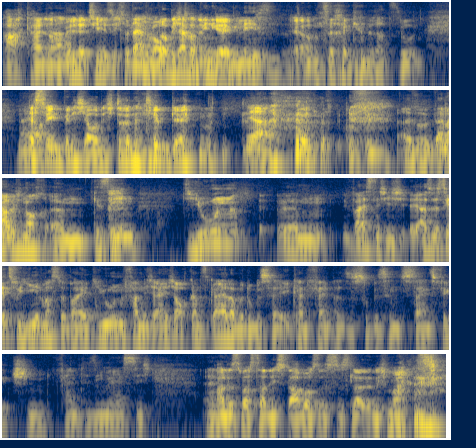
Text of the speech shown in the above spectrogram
Ach, keine Ja. Ahnung, wilde These. Ich Es wird bin einfach, überhaupt glaube ich, nicht einfach weniger Game. gelesen Ja. in unserer Generation. Naja, Deswegen bin ich ja auch nicht drin in dem Game. Ja, also dann habe ich noch ähm, gesehen, Dune, ähm, ich weiß nicht, ich, also ist jetzt für jeden was dabei. Dune fand ich eigentlich auch ganz geil, aber du bist ja eh kein Fan, also es ist so ein bisschen Science Fiction, Fantasy-mäßig. Ähm, Alles, was da nicht Star Wars ist, ist leider nicht meins.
